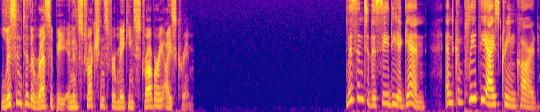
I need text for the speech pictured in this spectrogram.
Listen to the recipe and instructions for making strawberry ice cream. Listen to the CD again and complete the ice cream card.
